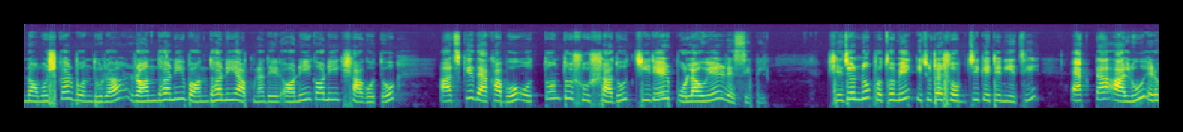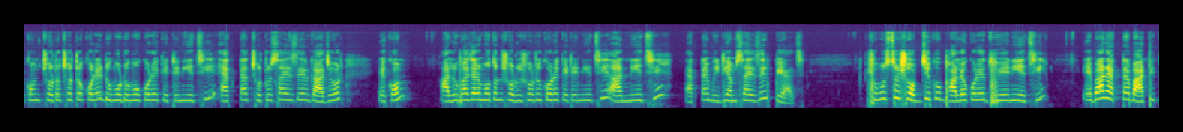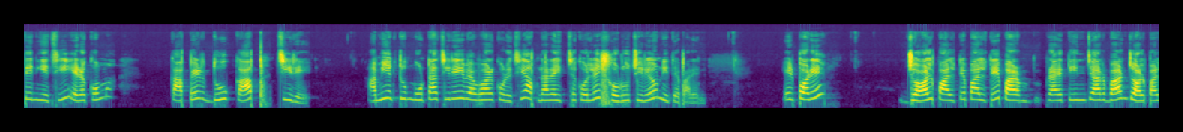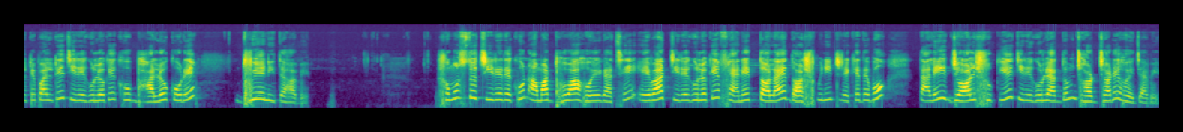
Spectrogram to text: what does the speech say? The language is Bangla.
নমস্কার বন্ধুরা, রন্ধনে বন্ধনে আপনাদের অনেক অনেক স্বাগত। আজকে দেখাবো অত্যন্ত সুস্বাদু চিড়ের পোলাওয়ের রেসিপি সেজন্য প্রথমে কিছুটা সবজি কেটে নিয়েছি, একটা আলু এরকম ছোট ছোট করে ডুমো ডুমো করে কেটে নিয়েছি, একটা ছোট সাইজের গাজর এরকম আলু ভাজার মতন সরু সরু করে কেটে নিয়েছি আর নিয়েছি একটা মিডিয়াম সাইজের পেঁয়াজ। সমস্ত সবজি খুব ভালো করে ধুয়ে নিয়েছি। এবার একটা বাটিতে নিয়েছি এরকম কাপের দু কাপ চিড়ে। আমি একটু মোটা চিড়েই ব্যবহার করেছি, আপনারা ইচ্ছে করলে সরু চিড়েও নিতে পারেন। এরপরে জল পাল্টে পাল্টে প্রায় তিন চারবার জল পাল্টে পাল্টে চিড়েগুলোকে খুব ভালো করে ধুয়ে নিতে হবে। সমস্ত চিড়ে দেখুন, আমার ধোয়া হয়ে গেছে। এবার চিড়েগুলোকে ফ্যানের তলায় দশ মিনিট রেখে দেব। তাহলেই জল শুকিয়ে চিড়েগুলো একদম ঝরঝরে হয়ে যাবে।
